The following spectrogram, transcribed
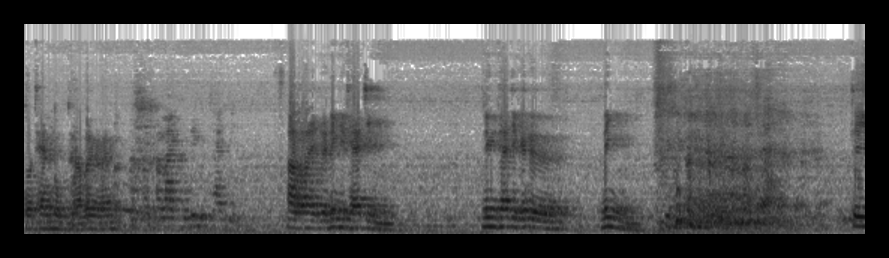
ตัวแทนหนุ่มถามเลยนะอะไรคือนิ่งแท้จริงอะไรคือนิ่งที่แท้จริง นิ่งที่แท้จริงก็คือ นิ่ง ที่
